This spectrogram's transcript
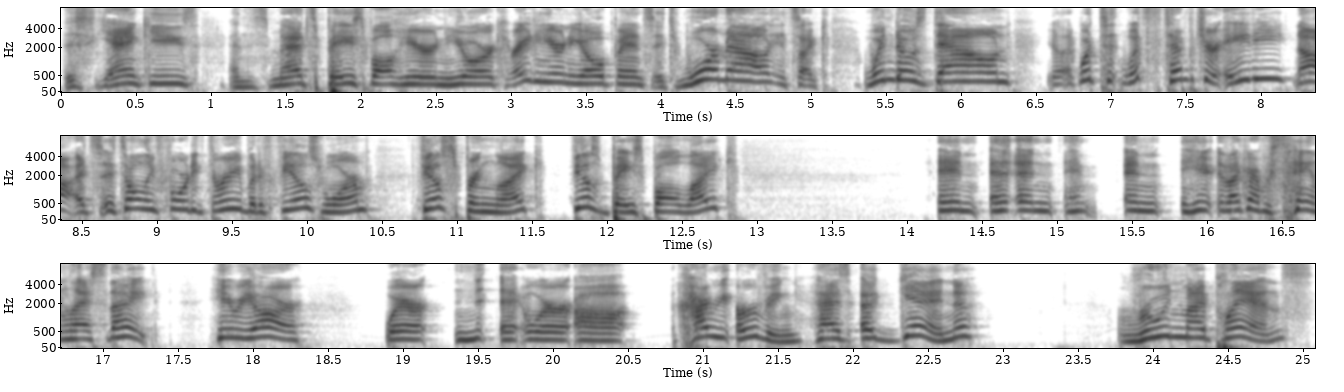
this Yankees and this Mets baseball here in New York, right here in the open. It's, warm out. It's like windows down. You're like, what? T- what's the temperature? 80? No, it's it's only 43, but it feels warm. Feels spring like. Feels baseball like. And and and and and here, like I was saying last night, here we are, where where uh Kyrie Irving has again ruined my plans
